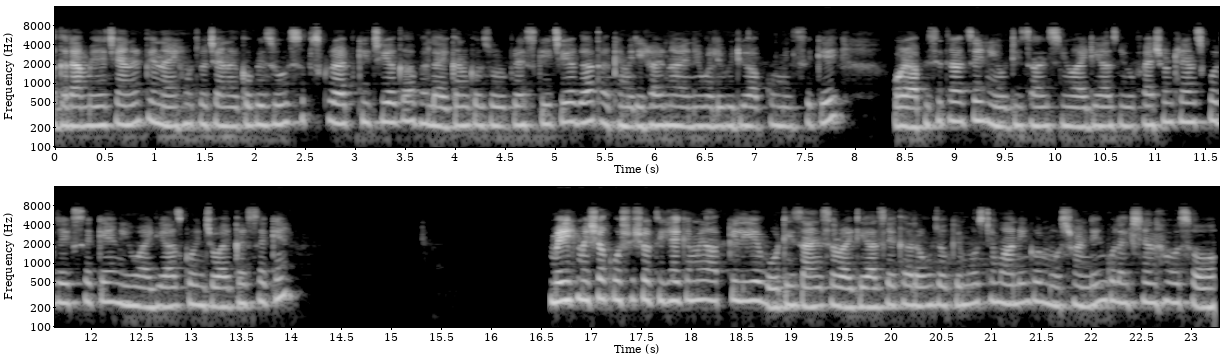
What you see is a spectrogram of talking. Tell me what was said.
अगर आप मेरे चैनल पे नए हो तो चैनल को भी ज़रूर सब्सक्राइब कीजिएगा। बेल आइकन को ज़रूर प्रेस कीजिएगा ताकि मेरी हर नए आने वाली वीडियो आपको मिल सके। और आप इसी तरह से new designs new ideas new fashion trends को देख सकें न्यू आइडियाज़ को एंजॉय कर सकें। मेरी हमेशा कोशिश होती है कि मैं आपके लिए वो डिज़ाइंस और आइडियाज़ लेकर आऊँ जो कि मोस्ट डिमांडिंग और मोस्ट ट्रेंडिंग कलेक्शन हो। सो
